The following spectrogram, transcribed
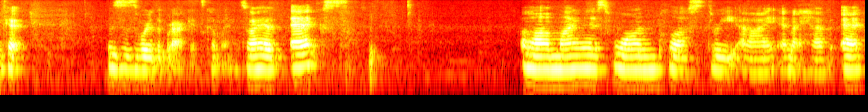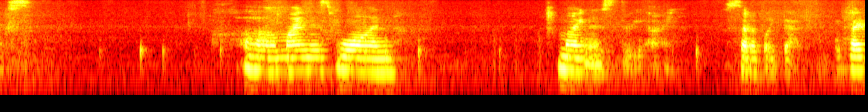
Okay. This is where the brackets come in. So I have X uh, minus 1 plus 3i, and I have X uh, minus 1 minus 3i. Set up like that. Okay.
